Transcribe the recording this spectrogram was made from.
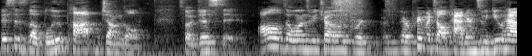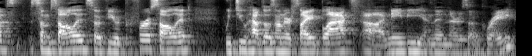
this is the Blue Pop Jungle. So just all of the ones we chose were they're pretty much all patterns. We do have some solids, so if you would prefer a solid, we do have those on our site, black, uh, navy, and then there's a gray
